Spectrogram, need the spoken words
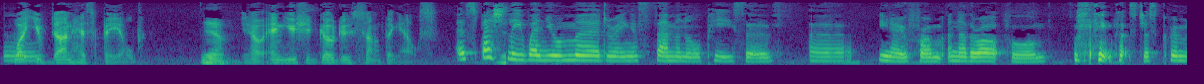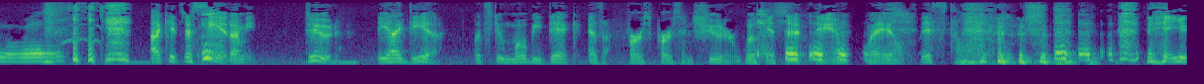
what you've done has failed. Yeah, You know, and you should go do something else. Especially when you're murdering a seminal piece of, uh, you know, from another art form. I think that's just criminal, really. I could just see it. I mean, dude, the idea. Let's do Moby Dick as a first person shooter. We'll get that damn whale this time. you,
